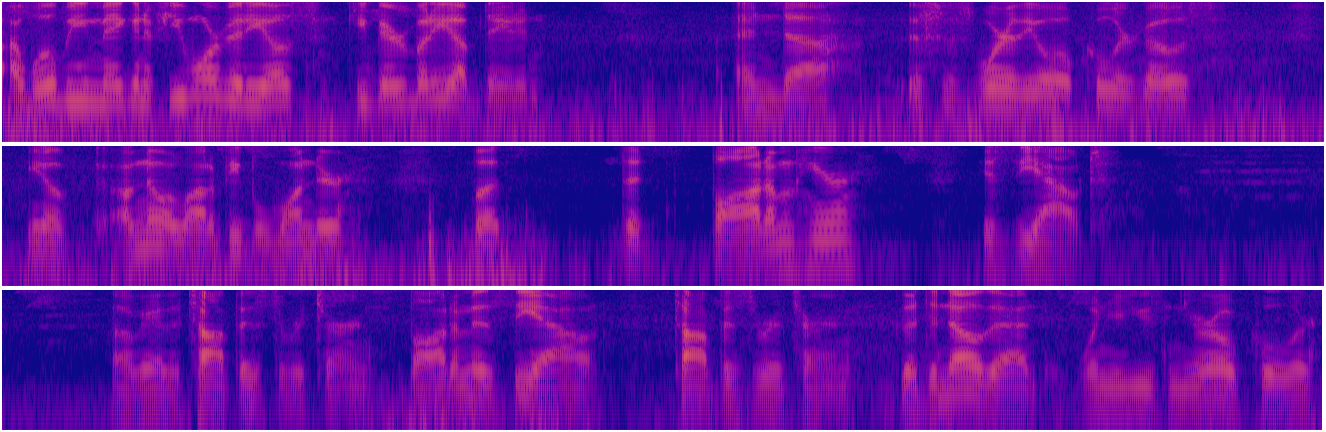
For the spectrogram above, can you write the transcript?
I will be making a few more videos, keep everybody updated. And uh, this is where the oil cooler goes. You know, I know a lot of people wonder, but the bottom here is the out. Okay, the top is the return. Bottom is the out top is the return. Good to know that when you're using your oil cooler,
